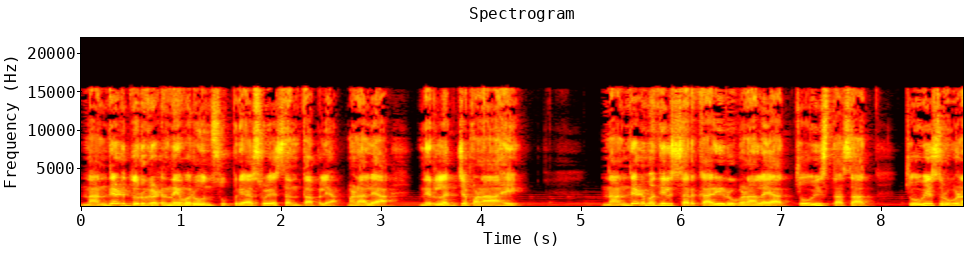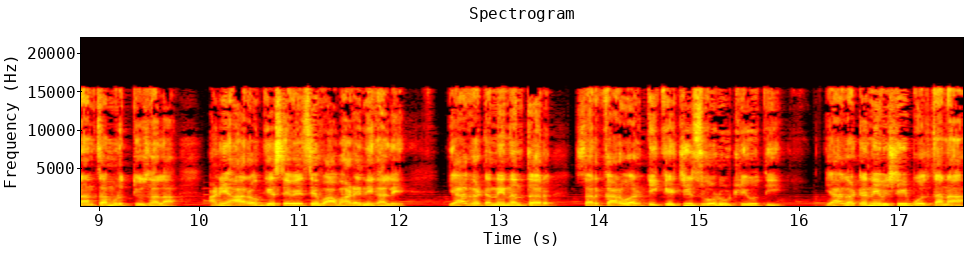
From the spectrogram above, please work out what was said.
नांदेड दुर्घटनेवरून सुप्रिया सुळे संतापल्या म्हणाल्या निर्लज्जपणा आहे. नांदेडमधील सरकारी रुग्णालयात चोवीस तासात चोवीस रुग्णांचा मृत्यू झाला आणि आरोग्य सेवेचे वाभाडे निघाले. या घटनेनंतर सरकारवर टीकेची झोड उठली होती. या घटनेविषयी बोलताना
